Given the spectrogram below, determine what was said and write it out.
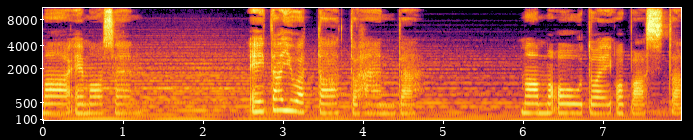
maa emosen. Ei tajua taatto häntä, mammo outo ei opasta.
